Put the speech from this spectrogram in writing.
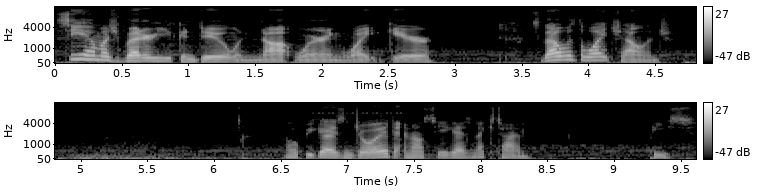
See how much better you can do when not wearing white gear? So that was the white challenge. I hope you guys enjoyed, and I'll see you guys next time. Peace.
